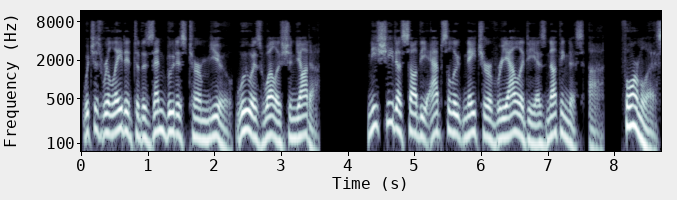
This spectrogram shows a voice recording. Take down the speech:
which is related to the Zen Buddhist term mu, wu as well as shunyata. Nishida saw the absolute nature of reality as nothingness, a formless,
